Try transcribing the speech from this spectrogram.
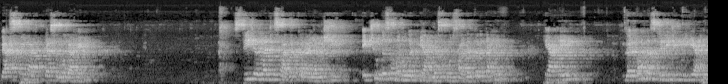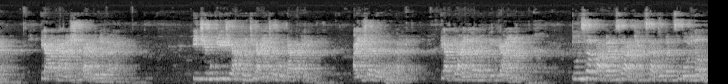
व्यासपीठ आपल्यासमोर आहे. स्त्री जन्माचे स्वागत करा याविषयी एक छोटंसं मनोगत मी आपल्यासमोर सादर करत आहे. हे आहे गर्भात असलेली जी मुलगी आहे ती आपल्या आईशी काय बोलत आहे? ती चिमुकली जी आहे जी आईच्या पोटात आहे आईच्या गर्भात आहे ती आपल्या आईला म्हणते की आई तुझं बाबांचं आजींचं आजोबांचं बोलणं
